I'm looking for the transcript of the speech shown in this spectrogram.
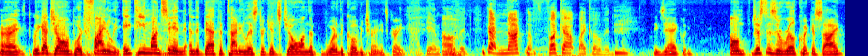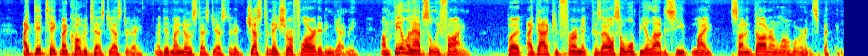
All right, we got Joe on board finally. 18 months in, and the death of Tiny Lister gets Joe on the board of the COVID train. It's great. God damn Oh. COVID. You got knocked the fuck out by COVID. Exactly. Um, just as a real quick aside, I did take my COVID test yesterday. I did my nose test yesterday just to make sure Florida didn't get me. I'm feeling absolutely fine, but I got to confirm it because I also won't be allowed to see my son and daughter-in-law who are inspecting,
